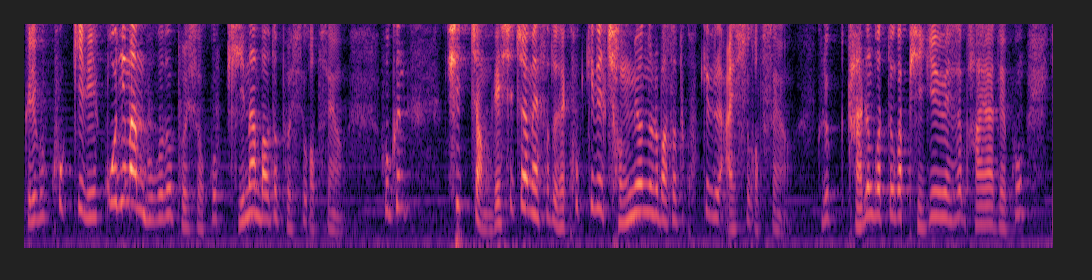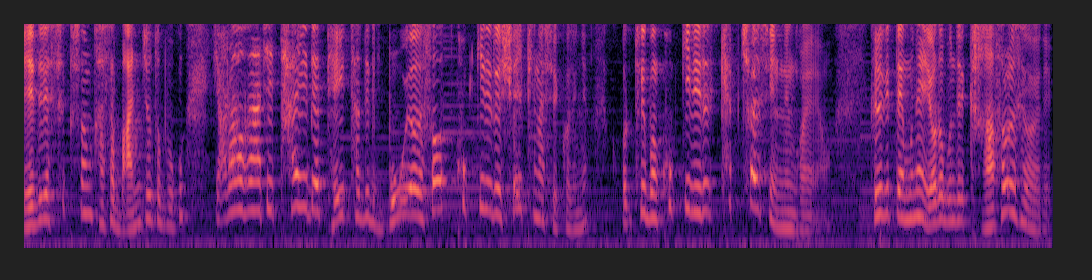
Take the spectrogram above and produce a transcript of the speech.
그리고 코끼리의 꼬리만 보고도 볼 수 없고 귀만 봐도 볼 수가 없어요. 혹은 시점, 내 시점에서도 내 코끼리를 정면으로 봐서도 코끼리를 알 수가 없어요. 그리고 다른 것들과 비교해서 봐야 되고 얘들의 습성 가서 만져도 보고 여러 가지 타입의 데이터들이 모여서 코끼리를 shaping할 수 있거든요. 어떻게 보면 코끼리를 캡처할 수 있는 거예요. 그렇기 때문에 여러분들이 가설을 세워야 돼요.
